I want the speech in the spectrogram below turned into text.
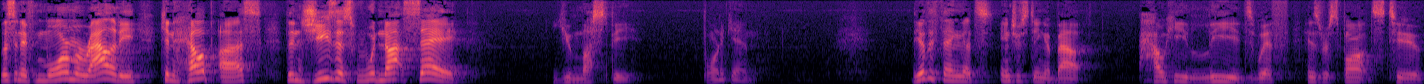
Listen, if more morality can help us, then Jesus would not say, You must be born again. The other thing that's interesting about how he leads with his response to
